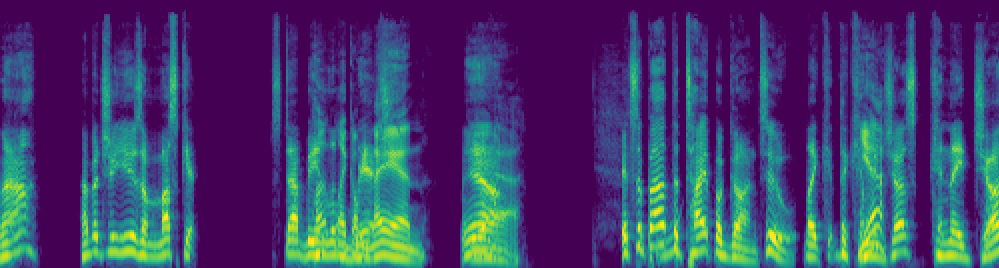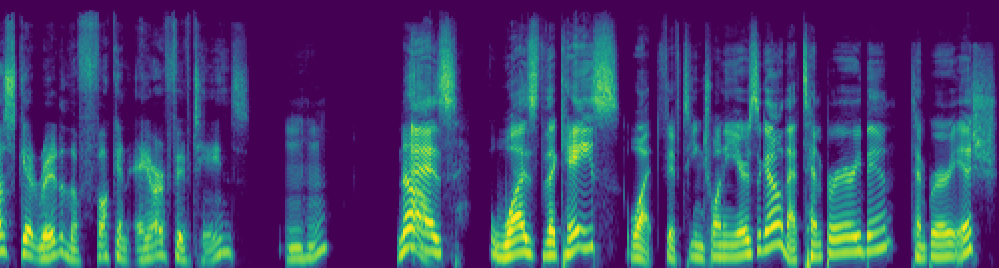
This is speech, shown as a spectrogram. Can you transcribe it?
Huh? How about you use a musket? Stop being a little like a bitch. man. Yeah. It's about the type of gun too. Like the can Yeah. we just can they just get rid of the fucking AR-15s? Mm-hmm. No. As was the case, what, 15, 20 years ago? That temporary ban? Temporary ish?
